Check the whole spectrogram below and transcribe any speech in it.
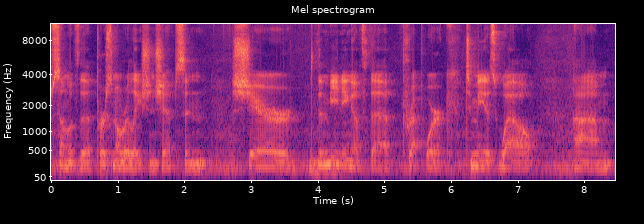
some of the personal relationships and share the meaning of the prep work to me as well. Um,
